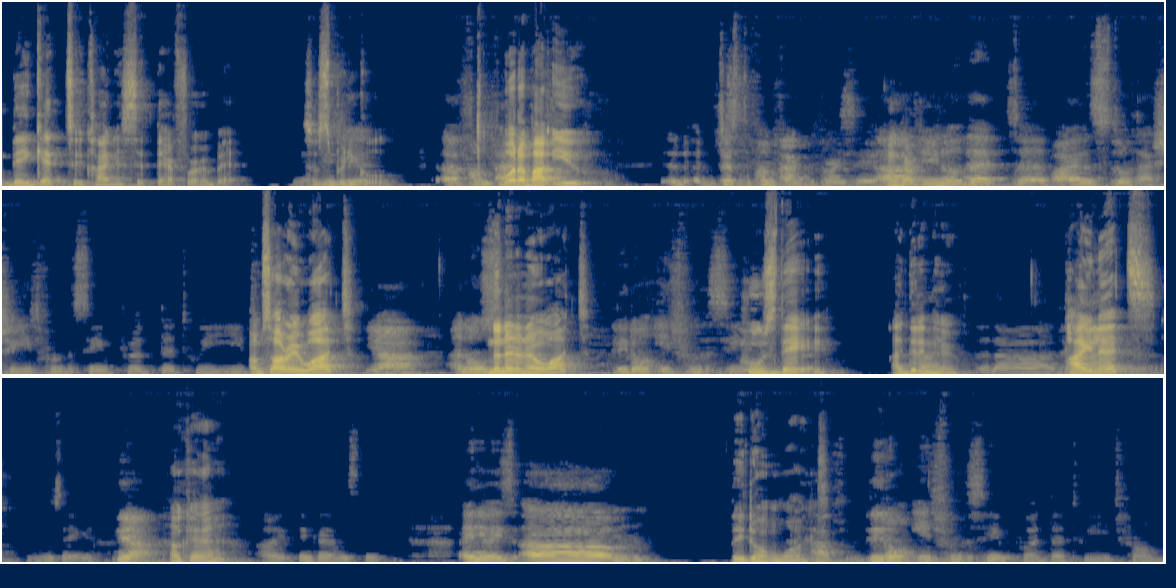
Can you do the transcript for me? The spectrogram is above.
they get to kind of sit there for a bit. Yeah. So it's pretty you- cool. Uh, fact, What about you? Uh, Just a fun fact before I say. Uh, Okay. Do you know that uh, pilots don't actually eat from the same food that we eat? I'm sorry. What? yeah, and also No, no, no, no. What? they don't eat from the same. Who's they? I didn't hear. Uh, the Pilots? I'm saying it. Yeah, Okay. I think I'm mistaken. Anyways, um, They don't want. cap- they don't eat from the same food that we eat from.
